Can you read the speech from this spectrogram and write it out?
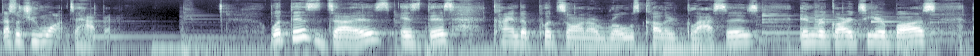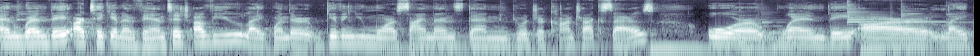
that's what you want to happen. What this does is this kind of puts on a rose colored glasses in regard to your boss. And when they are taking advantage of you, like when they're giving you more assignments than what your contract says, or when they are like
